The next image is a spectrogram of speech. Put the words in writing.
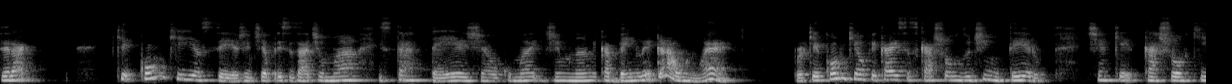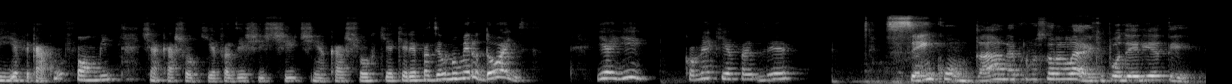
Será que como que ia ser? A gente ia precisar de uma estratégia, alguma dinâmica bem legal, não é? Porque como que iam ficar esses cachorros o dia inteiro? Tinha que, cachorro que ia ficar com fome, tinha cachorro que ia fazer xixi, tinha cachorro que ia querer fazer o número dois. E aí, como é que ia fazer? Sem contar, né, professora Léa, que poderia ter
